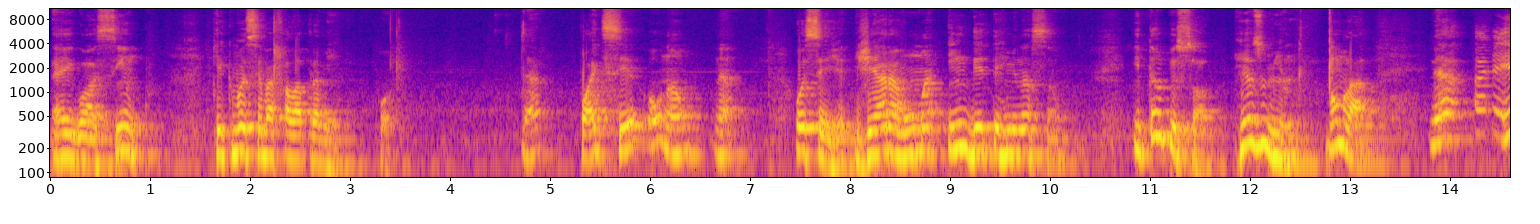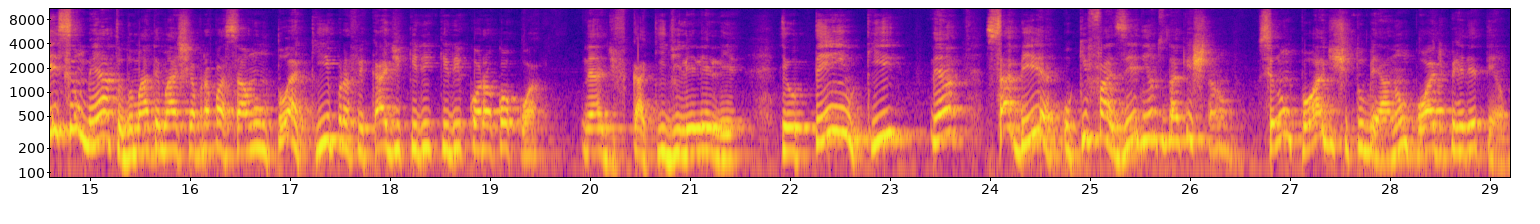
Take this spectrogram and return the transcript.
é igual a 5, o que, que você vai falar para mim? Pô, né? Pode ser ou não. Né? Ou seja, gera uma indeterminação. Então, pessoal, resumindo, vamos lá. Né? Esse é um método matemática para passar. Eu não estou aqui para ficar de quiri-quiri corococó, né? de ficar aqui de lelelê. Eu tenho que né, saber o que fazer dentro da questão. Você não pode titubear, não pode perder tempo.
